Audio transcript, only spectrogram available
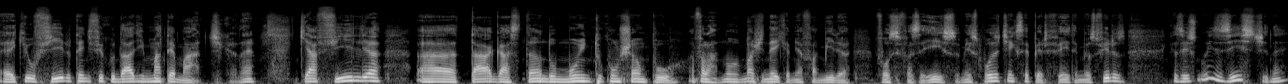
É que o filho tem dificuldade em matemática, né? Que a filha está ah, gastando muito com shampoo. Vai falar, não imaginei que a minha família fosse fazer isso. Minha esposa tinha que ser perfeita, meus filhos. Quer dizer, isso não existe, né?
